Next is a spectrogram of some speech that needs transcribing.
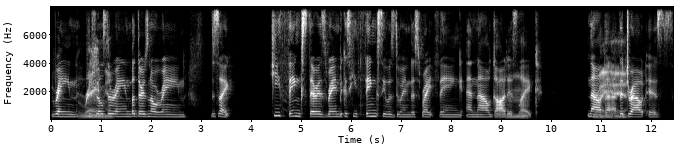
rain, Rain, he feels the rain, but there's no rain. It's like he thinks there is rain because he thinks he was doing this right thing and now God is Mm. like now Right, the yeah, the yeah. drought is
